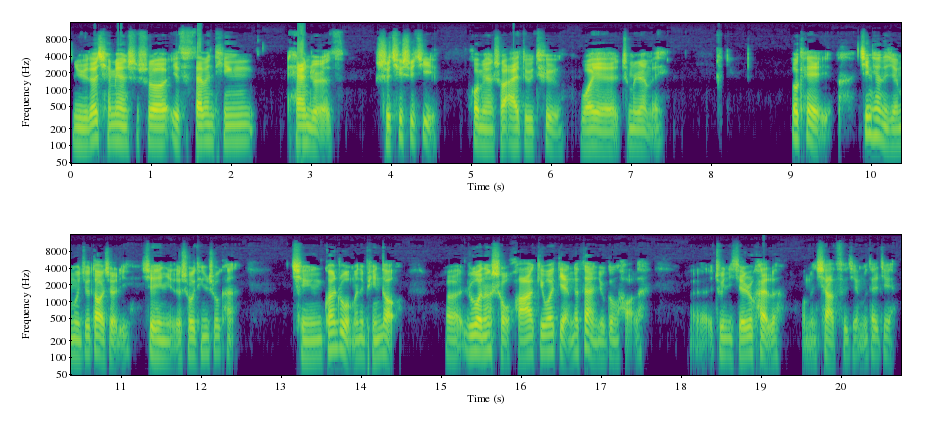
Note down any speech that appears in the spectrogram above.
女的前面是说 "It's seventeen hundreds"，十七世纪，后面说 "I do too"，我也这么认为。OK，今天的节目就到这里，谢谢你的收听收看，请关注我们的频道。呃，如果能手滑给我点个赞就更好了。呃，祝你节日快乐，我们下次节目再见。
